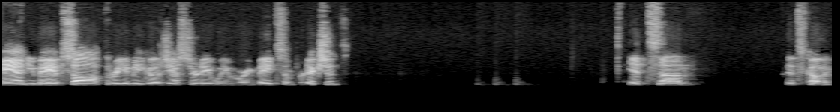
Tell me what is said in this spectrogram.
And you may have saw Three Amigos yesterday. We, we made some predictions. It's um, it's coming.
